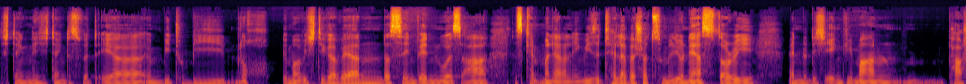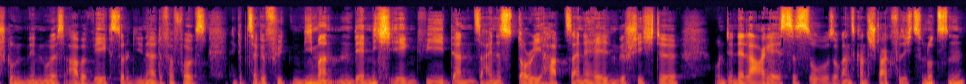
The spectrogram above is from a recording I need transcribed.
ich denke nicht. Ich denke, das wird eher im B2B noch immer wichtiger werden. Das sehen wir in den USA. Das kennt man ja dann irgendwie, diese Tellerwäscher zu Millionär-Story. Wenn du dich irgendwie mal ein paar Stunden in den USA bewegst oder die Inhalte verfolgst, dann gibt's ja gefühlt niemanden, der nicht irgendwie dann seine Story hat, seine Heldengeschichte und in der Lage ist, es so, so ganz, ganz stark für sich zu nutzen.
